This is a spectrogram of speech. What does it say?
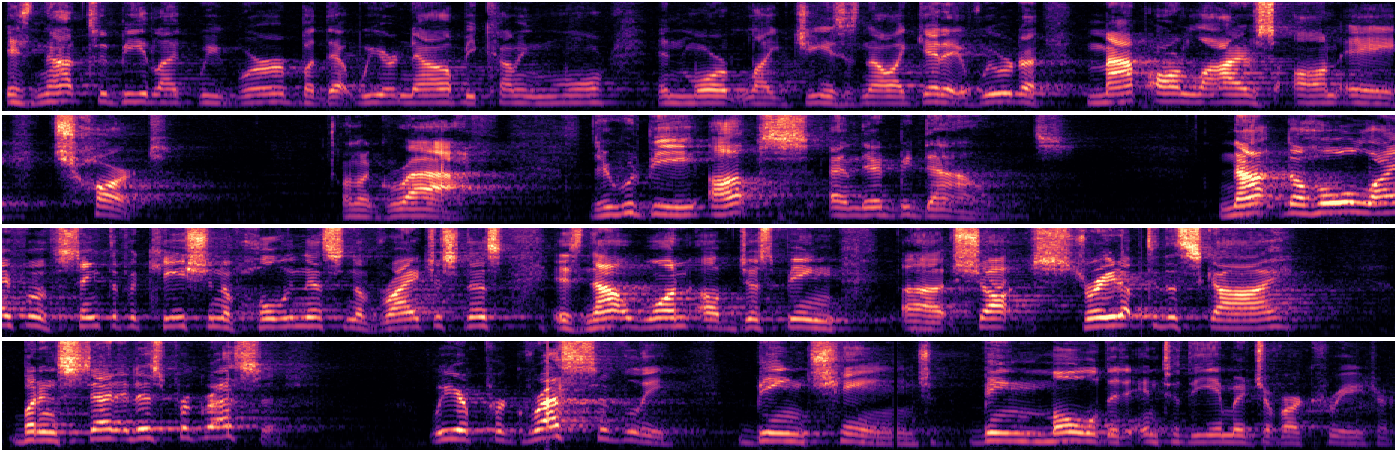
is not to be like we were, but that we are now becoming more and more like Jesus. Now, I get it. If we were to map our lives on a chart, on a graph, there would be ups and there'd be downs. Not the whole life of sanctification, of holiness, and of righteousness is not one of just being uh, shot straight up to the sky, but instead it is progressive. We are progressively being changed, being molded into the image of our Creator,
